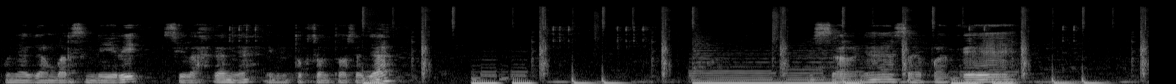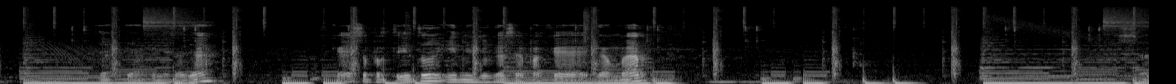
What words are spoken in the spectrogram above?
punya gambar sendiri silahkan ya. Ini untuk contoh saja misalnya saya pakai ya yang ini saja. Oke seperti itu. Ini juga saya pakai gambar. Saya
